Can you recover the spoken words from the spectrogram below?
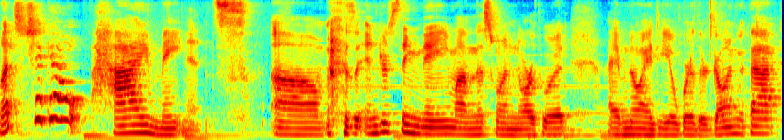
Let's check out High Maintenance. Um, it's an interesting name on this one, Northwood. I have no idea where they're going with that.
